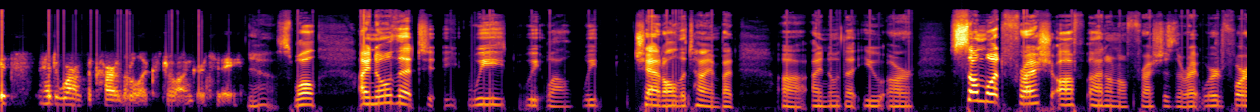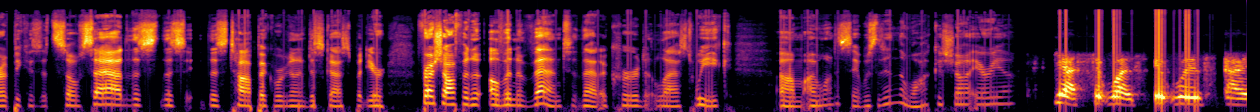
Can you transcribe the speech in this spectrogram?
it's had to warm up the car a little extra longer today. Yes. Well, I know that we we well we chat all the time, but uh, I know that you are somewhat fresh off. I don't know if fresh is the right word for it because it's so sad. This this this topic we're going to discuss, but you're fresh off an, of an event that occurred last week. Um, I want to say, was it in the Waukesha area? Yes, it was. It was uh,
